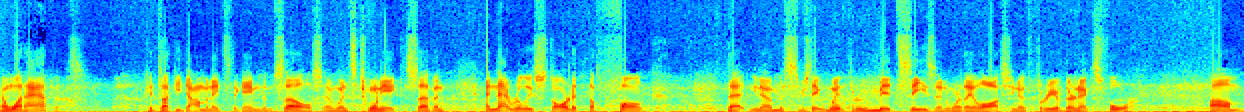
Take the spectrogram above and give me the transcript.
And what happens? Kentucky dominates the game themselves and wins 28 to 7, and that really started the funk that you know Mississippi State went through mid-season, where they lost you know three of their next four. Um,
